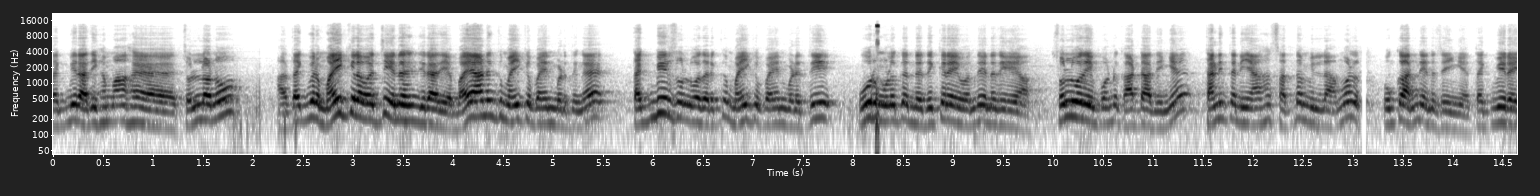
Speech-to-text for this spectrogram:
தக்பீர் அதிகமாக சொல்லணும். அது தக்பீர் மைக்கில் வச்சு என்ன செஞ்சிடாதீங்க? பயானுக்கு மைக்கை பயன்படுத்துங்க. தக்பீர் சொல்வதற்கு மைக்கு பயன்படுத்தி ஊர் முழுக்க இந்த திக்கரை வந்து என்ன செய்யும் சொல்வதை போன்று காட்டாதீங்க. தனித்தனியாக சத்தம் இல்லாமல் உட்கார்ந்து என்ன செய்யுங்க? தக்பீரை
